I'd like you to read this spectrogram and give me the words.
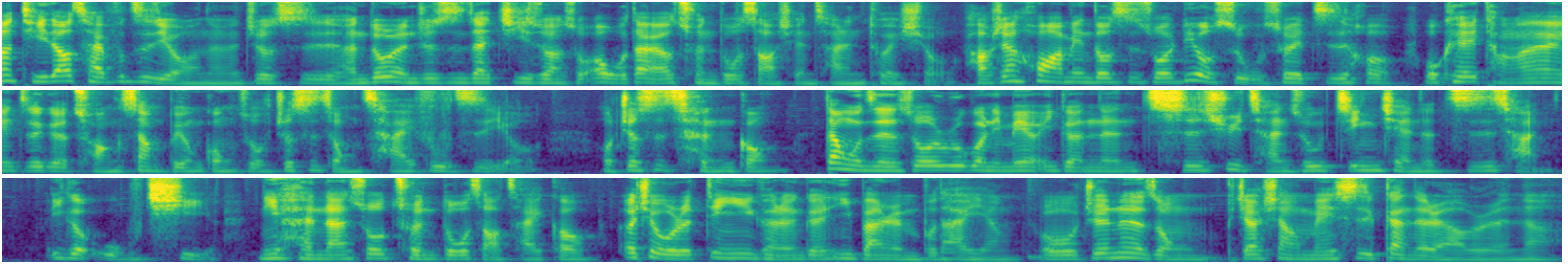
那提到财富自由呢，就是很多人就是在计算说，哦，我到底要存多少钱才能退休？好像画面都是说，六十五岁之后，我可以躺在这个床上不用工作，就是种财富自由，我就是成功。但我只能说，如果你没有一个能持续产出金钱的资产，一个武器，你很难说存多少才够。而且我的定义可能跟一般人不太一样，我觉得那种比较像没事干的老人啊，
